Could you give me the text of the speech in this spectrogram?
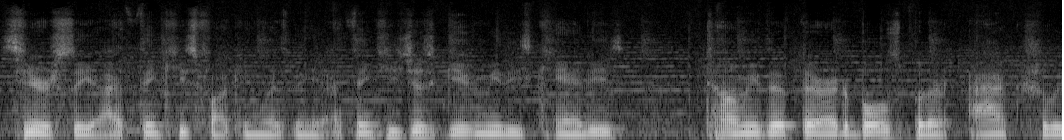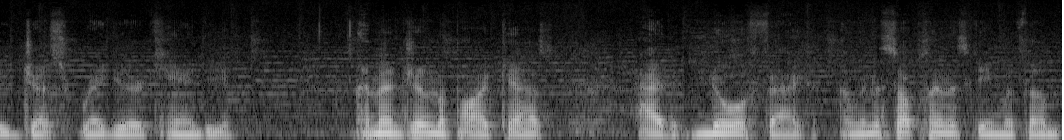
Seriously, I think he's fucking with me. I think he's just giving me these candies tell me that they're edibles, but they're actually just regular candy. I mentioned in the podcast, had no effect. I'm gonna stop playing this game with him.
